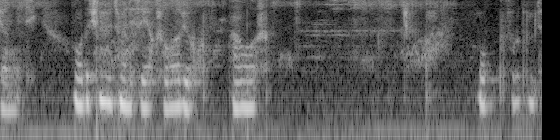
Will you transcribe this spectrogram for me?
gəlməyəcək. Orada kimi hücum eləsə yaxşı olar, yox. Hə, olar. Hop, vurdum bir.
